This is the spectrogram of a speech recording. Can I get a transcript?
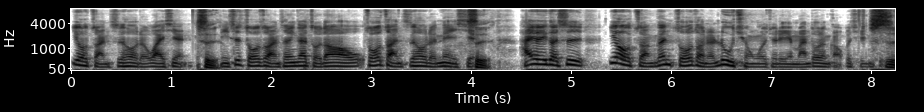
右转之后的外线是，你是左转车，应该走到左转之后的内线是。还有一个是右转跟左转的路权，我觉得也蛮多人搞不清楚。是，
